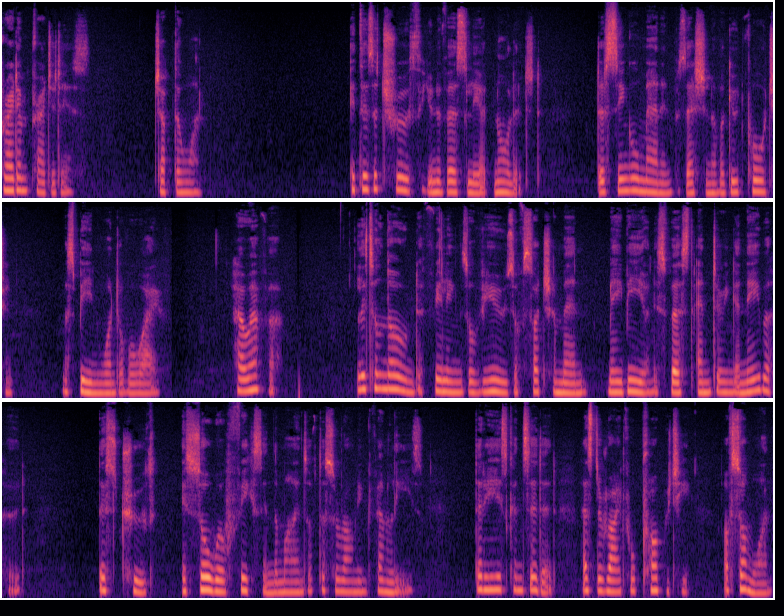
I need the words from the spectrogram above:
Pride and Prejudice, Chapter 1 It is a truth universally acknowledged that a single man in possession of a good fortune must be in want of a wife. However, little known the feelings or views of such a man may be on his first entering a neighbourhood, this truth is so well fixed in the minds of the surrounding families that he is considered as the rightful property of some one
